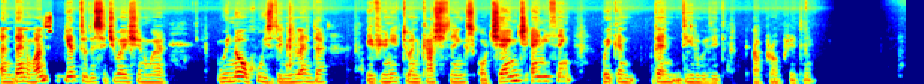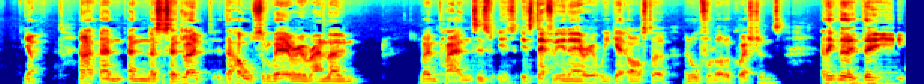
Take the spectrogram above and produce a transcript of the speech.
And then once you get to the situation where we know who is the new lender, if you need to encash things or change anything, we can then deal with it appropriately. Yeah, and and, and as I said, loan, the whole sort of area around loan loan plans is is is definitely an area we get asked a, an awful lot of questions. I think the the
